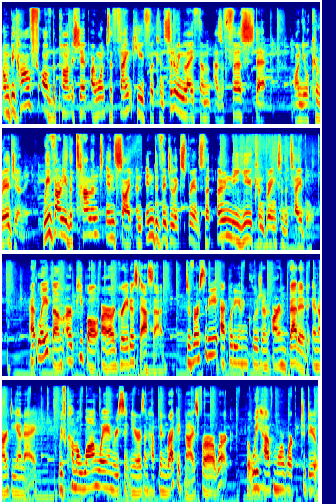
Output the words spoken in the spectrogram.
On behalf of the partnership, I want to thank you for considering Latham as a first step on your career journey. We value the talent, insight, and individual experience that only you can bring to the table. At Latham, our people are our greatest asset. Diversity, equity, and inclusion are embedded in our DNA. We've come a long way in recent years and have been recognized for our work, but we have more work to do.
